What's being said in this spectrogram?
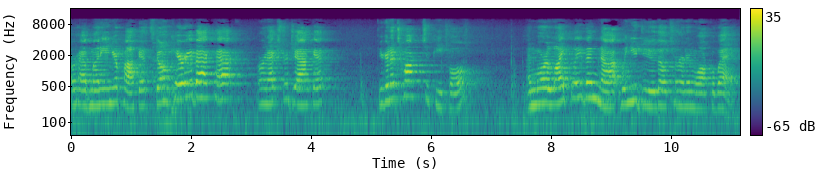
or have money in your pockets. Don't carry a backpack or an extra jacket. You're going to talk to people, and more likely than not, when you do, they'll turn and walk away.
